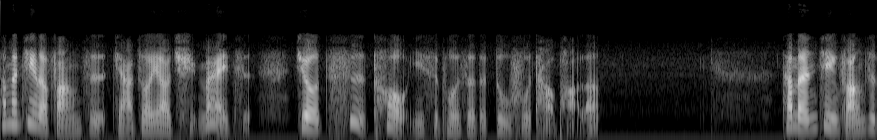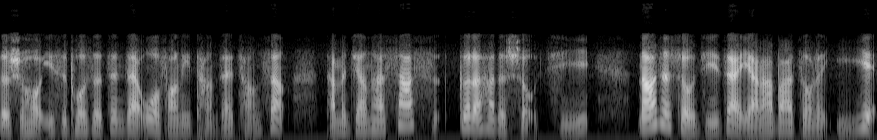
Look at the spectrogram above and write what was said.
他们进了房子，假作要取麦子，就刺透伊斯波设的肚腹逃跑了。他们进房子的时候，伊斯珀瑟正在卧房里躺在床上。他们将他杀死，割了他的首级，拿着首级在亚拉巴走了一夜。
